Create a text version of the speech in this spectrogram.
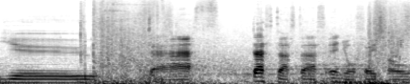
You... Death. Death, death, death. In your face hole.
